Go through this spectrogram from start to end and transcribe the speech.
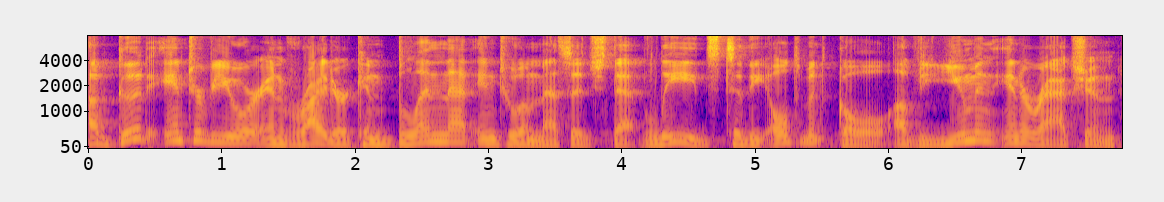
A good interviewer and writer can blend that into a message that leads to the ultimate goal of human interaction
